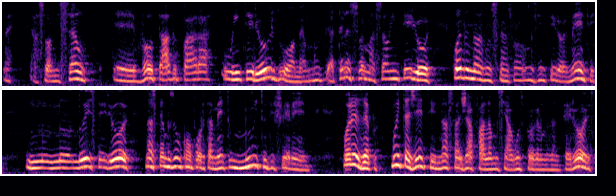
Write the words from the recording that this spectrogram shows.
né, a sua missão, é, voltado para o interior do homem, a, a, transformação interior. Quando nós nos transformamos interiormente, no, no exterior, nós temos um comportamento muito diferente. Por exemplo, muita gente, nós já falamos em alguns programas anteriores,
